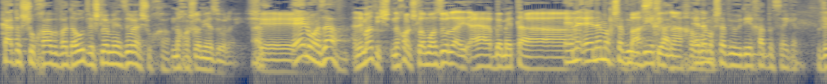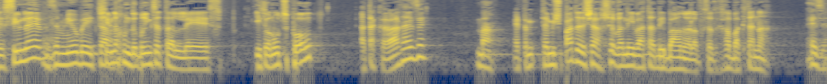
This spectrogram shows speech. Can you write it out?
קאטו שוחרר בוודאות ושלומי אזולאי שוחרר. נכון, שלומי אזולאי. אין, הוא עזב. אני אמרתי, נכון, שלמה אזולאי היה באמת הבסטיון האחרון. אין להם עכשיו יהודי אחד בסגל. ושים לב, אז הם נהיו בית"ר. שאם אנחנו מדברים קצת על עיתונות ספורט, אתה קראת את זה? מה? את המשפט הזה שעכשיו אני ואתה דיברנו עליו קצת ככה בקטנה. איזה?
